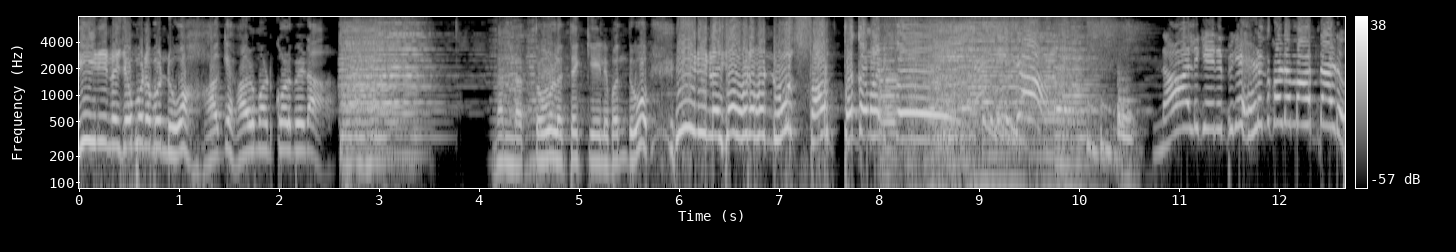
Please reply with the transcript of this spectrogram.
ಈ ನಿನ್ನ ಯೌವನವನ್ನು ಹಾಗೆ ಹಾಳು ಮಾಡ್ಕೊಳ್ಬೇಡ. ನನ್ನ ತೋಳ ತೆಕ್ಕೆಯಲ್ಲಿ ಬಂದು ಈ ನಿನ್ನ ಯೌವನವನ್ನು ಸಾರ್ಥಕ ಮಾಡಿಕೋ. ನಾಲಿಗೆ ನೆನಪಿಗೆ ಹಿಡಿದುಕೊಂಡು ಮಾತನಾಡು.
